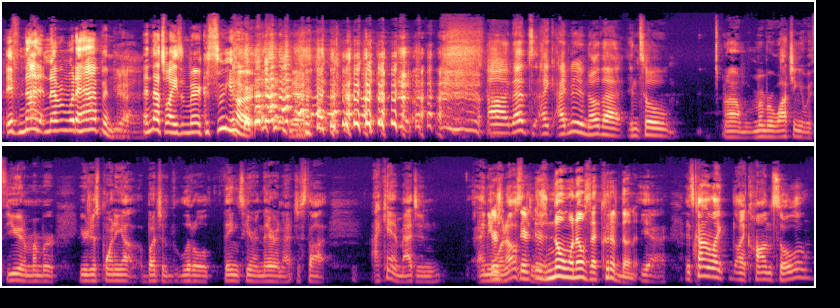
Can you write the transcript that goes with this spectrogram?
if not it never would have happened Yeah. and that's why he's america's sweetheart uh, that's I, I didn't know that until um, remember watching it with you and remember you're just pointing out a bunch of little things here and there and I just thought I can't imagine there's, anyone else. there- there's it. no one else that could have done it yeah, it's kind of like like Han Solo.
